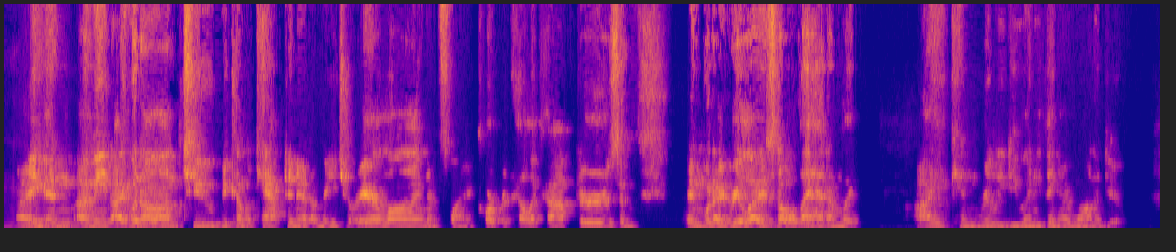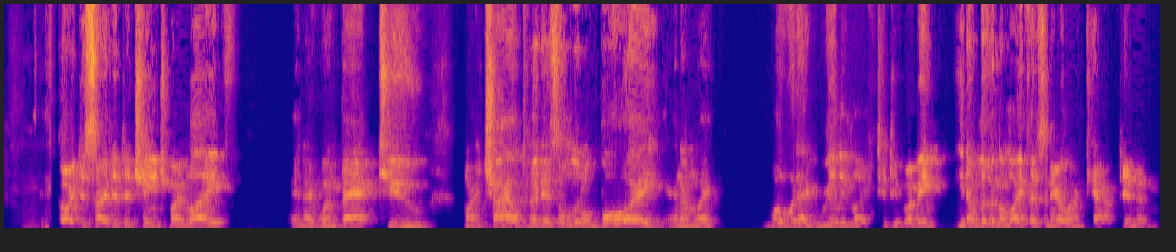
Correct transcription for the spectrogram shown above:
Right? And I mean, I went on to become a captain at a major airline and flying corporate helicopters. And, and when I realized all that, I'm like, I can really do anything I want to do. Mm-hmm. So I decided to change my life. And I went back to my childhood as a little boy. And I'm like, what would I really like to do? I mean, you know, living the life as an airline captain and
